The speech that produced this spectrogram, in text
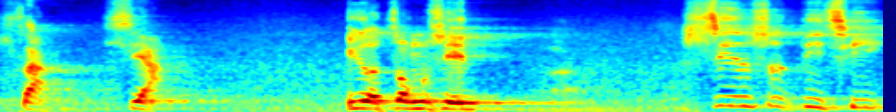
上下一个中心，心是第七，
